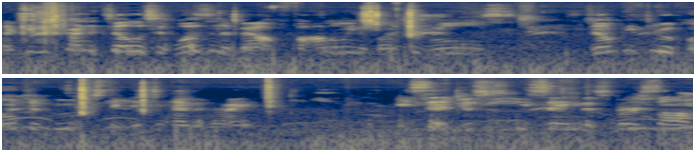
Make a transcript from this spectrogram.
Like he was trying to tell us it wasn't about following a bunch of rules, jumping through a bunch of hoops to get to heaven, right? He said, just as we sang this first song,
